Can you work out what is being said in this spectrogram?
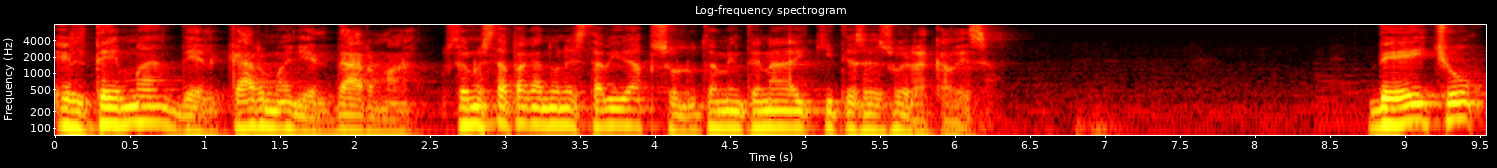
El tema del karma y el dharma, usted no está pagando en esta vida absolutamente nada y quítese eso de la cabeza. De hecho,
